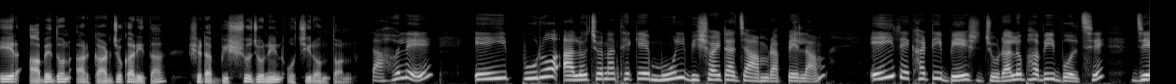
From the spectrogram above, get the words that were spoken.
এর আবেদন আর কার্যকারিতা সেটা বিশ্বজনীন ও চিরন্তন। তাহলে এই পুরো আলোচনা থেকে মূল বিষয়টা যা আমরা পেলাম, এই রেখাটি বেশ জোরালোভাবেই বলছে যে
